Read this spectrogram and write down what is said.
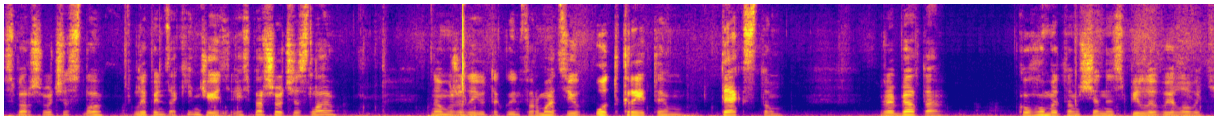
з першого числа, липень закінчується, і з першого числа нам вже дають таку інформацію відкритим текстом. Ребята, кого ми там ще не спіли виловити.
